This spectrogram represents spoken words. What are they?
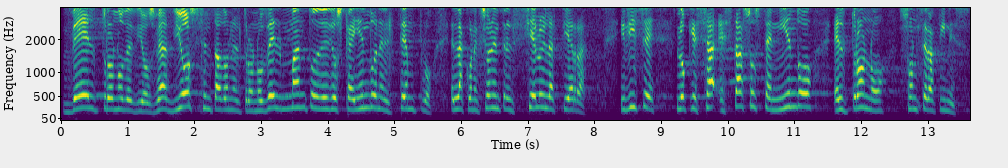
ve el trono de Dios, ve a Dios sentado en el trono, ve el manto de Dios cayendo en el templo, en la conexión entre el cielo y la tierra. Y dice, lo que está sosteniendo el trono son serafines.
